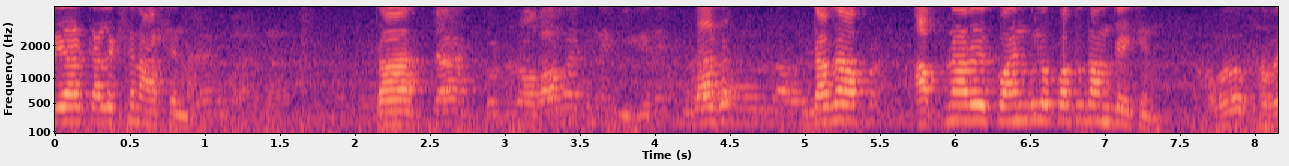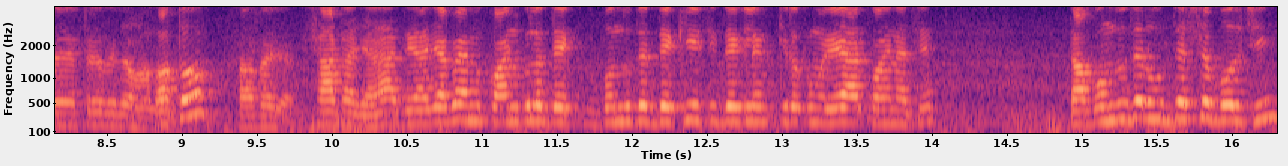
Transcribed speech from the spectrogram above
রেয়ার কালেকশন আসে না। তা দাদা দাদা আপ- আপনার ওই কয়েনগুলো কত দাম চাইছেন? আমারও ষাট হাজার টাকা দিলে ভালো কত? ষাট হাজার। ষাট হাজার হ্যাঁ দেওয়া যাবে। আমি কয়েনগুলো দেখ বন্ধুদের দেখিয়েছি দেখলেন কীরকম রেয়ার কয়েন আছে। তা বন্ধুদের উদ্দেশ্যে বলছি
